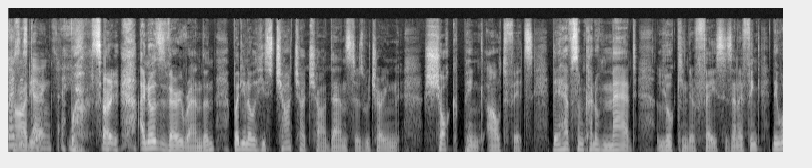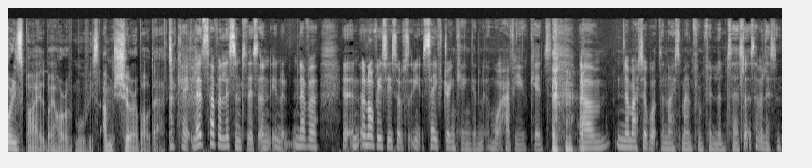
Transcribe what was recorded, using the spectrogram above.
Where's this Cardia- going, Faye? Well, sorry, I know this is very random, but you know, his cha cha cha dancers, which are in shock pink outfits, they have some kind of mad look in their faces. And I think they were inspired by horror movies. I'm sure about that. Okay, let's have a listen to this, and you know, never, and, and obviously, sort of you know, safe drinking and, and what have you, kids. um, no matter what the nice man from Finland says, let's have a listen.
